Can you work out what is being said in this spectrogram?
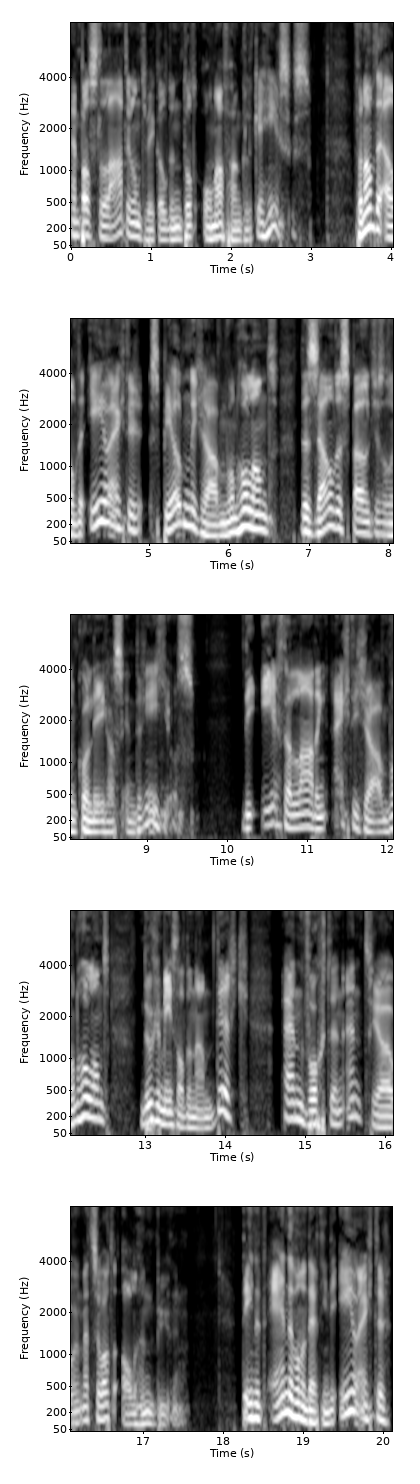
en pas later ontwikkelden tot onafhankelijke heersers. Vanaf de 11e eeuw echter speelden de graven van Holland dezelfde spelletjes als hun collega's in de regio's. Die eerste lading echte graven van Holland droegen meestal de naam Dirk en vochten en trouwen met zowat al hun buren. Tegen het einde van de 13e eeuw echter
